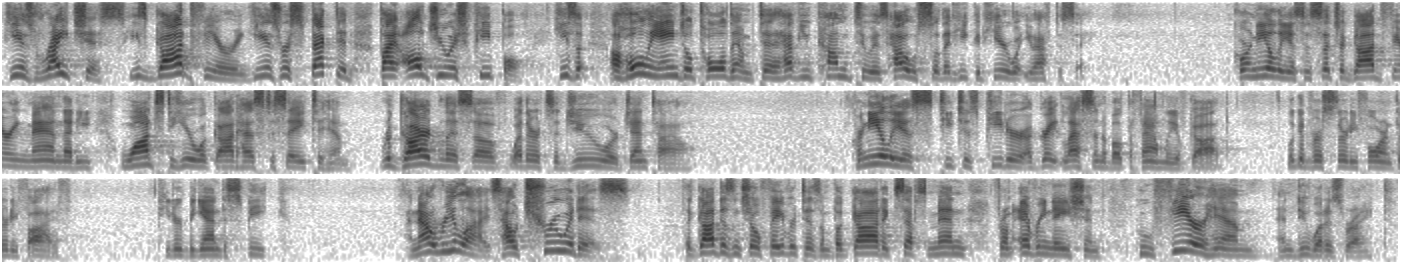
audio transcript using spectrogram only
He is righteous, he's God fearing, he is respected by all Jewish people. He's a, a, holy angel told him to have you come to his house so that he could hear what you have to say. Cornelius is such a God fearing man that he wants to hear what God has to say to him, regardless of whether it's a Jew or Gentile. Cornelius teaches Peter a great lesson about the family of God. Look at verse 34 and 35. Peter began to speak. I now realize how true it is that God doesn't show favoritism, but God accepts men from every nation who fear him and do what is right.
